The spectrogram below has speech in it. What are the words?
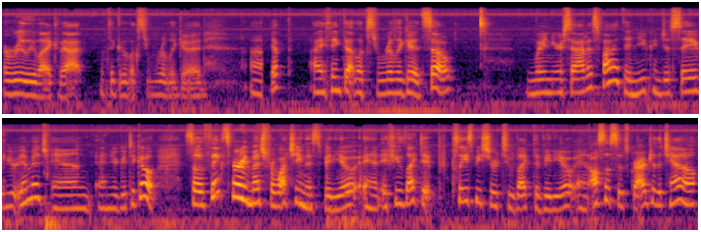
I really like that. I think it looks really good. Uh, yep, I think that looks really good. So when you're satisfied, then you can just save your image and, and you're good to go. So thanks very much for watching this video. And if you liked it, please be sure to like the video and also subscribe to the channel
